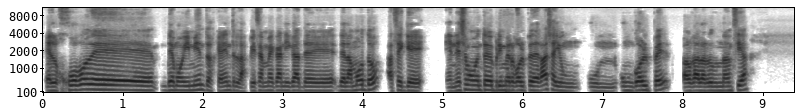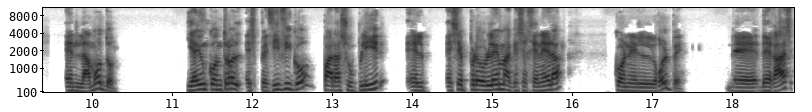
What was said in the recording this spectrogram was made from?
el juego de, movimientos que hay entre las piezas mecánicas de, la moto hace que en ese momento de primer golpe de gas hay un, golpe, valga la redundancia, en la moto. Y hay un control específico para suplir ese problema que se genera con el golpe de, gas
